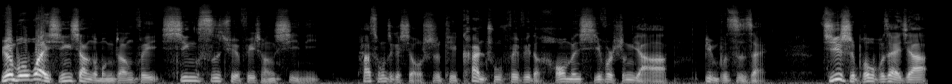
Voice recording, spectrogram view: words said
袁博外形像个猛张飞，心思却非常细腻。他从这个小事可以看出，菲菲的豪门媳妇生涯并不自在，即使婆婆不在家，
